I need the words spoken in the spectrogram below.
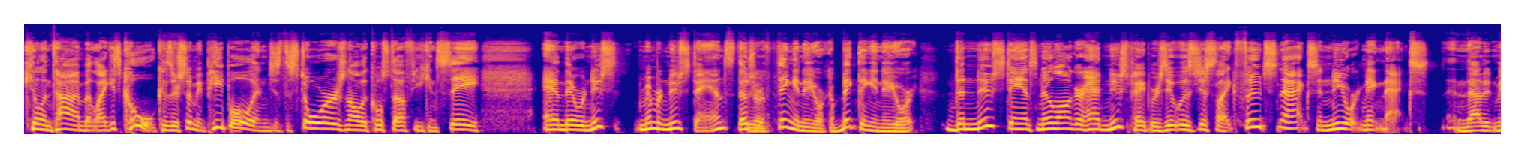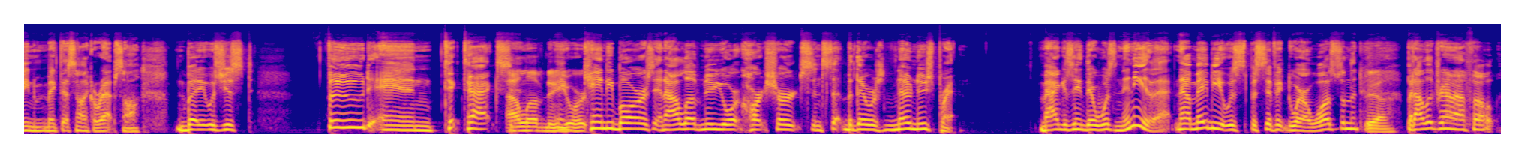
killing time. But like it's cool because there's so many people and just the stores and all the cool stuff you can see. And there were news. Remember newsstands? Those are a thing in New York, a big thing in New York. The newsstands no longer had newspapers. It was just like food snacks and New York knickknacks. And I didn't mean to make that sound like a rap song, but it was just food and Tic Tacs. I love New and York. candy bars, and I love New York heart shirts and stuff. But there was no newsprint magazine. There wasn't any of that. Now maybe it was specific to where I was something. Yeah. But I looked around and I thought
